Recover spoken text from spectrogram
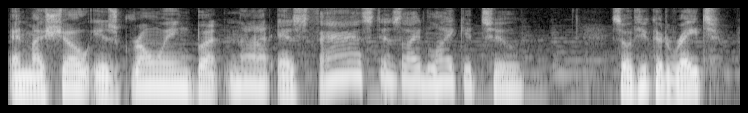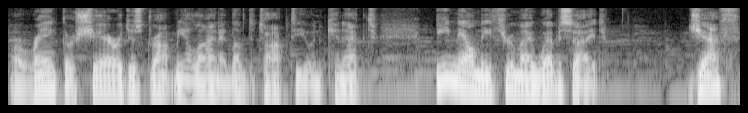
and my show is growing, but not as fast as I'd like it to. So if you could rate or rank or share or just drop me a line, I'd love to talk to you and connect. Email me through my website, jeff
